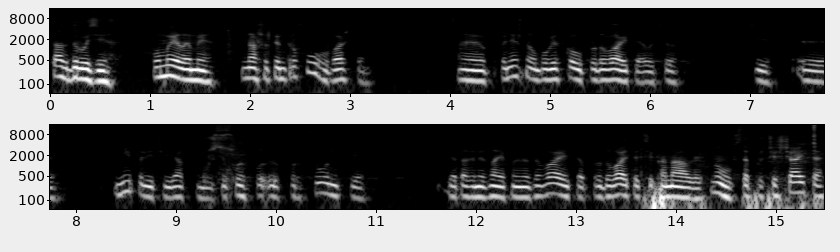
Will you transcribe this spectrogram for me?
Так, друзі, помили ми нашу центрофугу, бачите. Е, Звісно, обов'язково продавайте оці ці е, ніпелі, чи як вони, ці фор- фор- форсунки. Я навіть не знаю, як вони називаються. Продавайте ці канали. Ну, все прочищайте.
